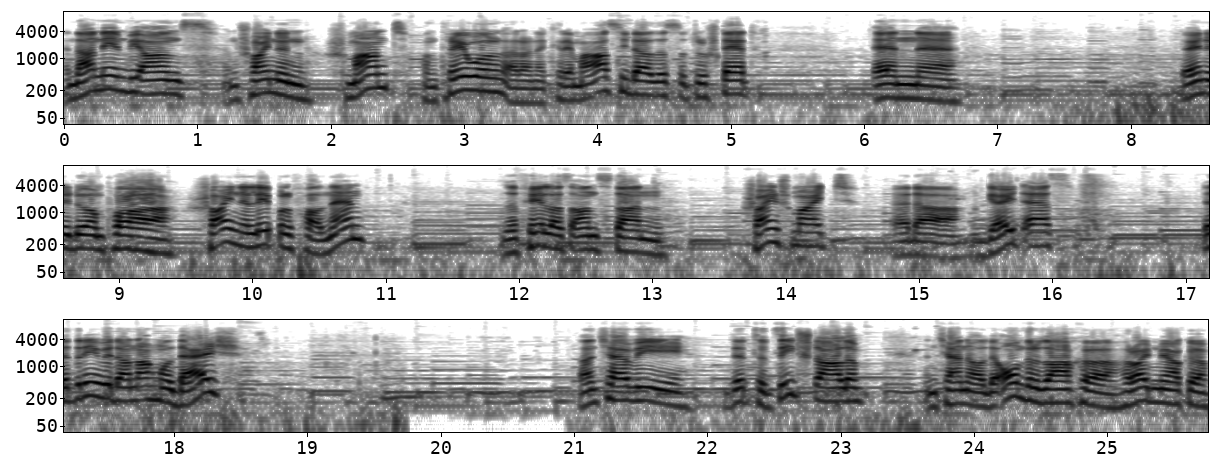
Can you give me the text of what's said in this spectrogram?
Und dann nehmen wir uns einen schönen Schmand von Trewol oder eine Crema Acida, das dazu steht. Und äh, dann du ein paar schöne Lepel voll nehmen. So viel als uns dann schön schmeckt oder geht ist. Das drehen wir dann nochmal durch. Dann können wir das zu Zeit stellen. Dann können wir all die anderen Sachen reinmerken.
